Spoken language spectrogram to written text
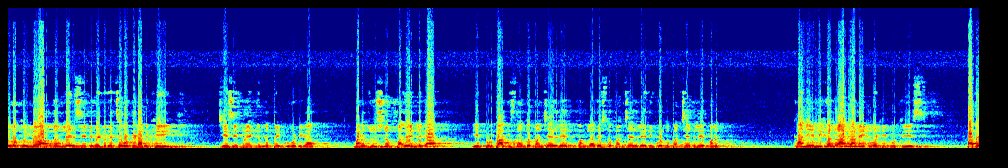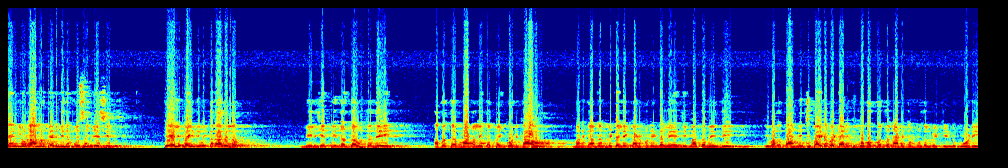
యువకుల్లో అర్థం లేని సెంటిమెంట్ రెచ్చగొట్టడానికి చేసే ప్రయత్నం తప్ప ఇంకొకటి కాదు. మనం చూసినాం పదేళ్ళుగా ఎప్పుడు పాకిస్తాన్తో పంచాయతీ లేదు బంగ్లాదేశ్తో పంచాయతీ లేదు ఇంకోటితో పంచాయతీ లేదు మనకు. కానీ ఎన్నికలు రాగానే ఇటువంటి గుర్తు చేసి పదేళ్ళు రాముడి పేరు మీద మోసం చేసిండు తేలిపోయింది ఉత్తరాదిలో. వీళ్ళు చెప్పిందంతా అవుతుంది అబద్ధం మాటలే తప్ప ఇంకోటి కావు. మనకు అన్నం బిడ్డలే కడుపు నిండలే అని చెప్పి అర్థమైంది. ఇవాళ దాని నుంచి బయటపడడానికి ఇంకొక కొత్త నాటకం మొదలు పెట్టిండు మోడీ.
